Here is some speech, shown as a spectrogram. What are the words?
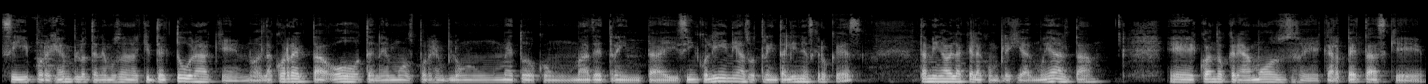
Si, por ejemplo, tenemos una arquitectura que no es la correcta o tenemos, por ejemplo, un método con más de 35 líneas o 30 líneas creo que es, también habla que la complejidad es muy alta. Eh, cuando creamos eh, carpetas que,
